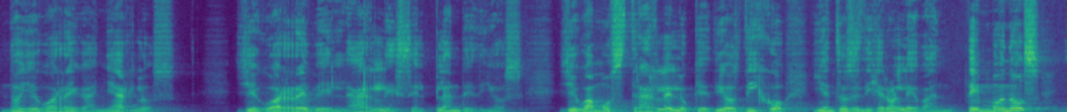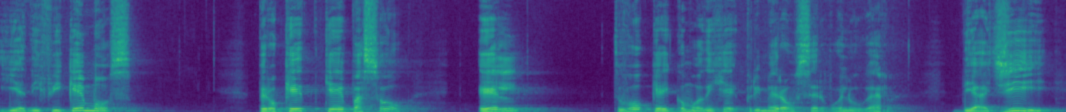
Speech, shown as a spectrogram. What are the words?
no llegó a regañarlos, llegó a revelarles el plan de Dios, llegó a mostrarle lo que Dios dijo y entonces dijeron, levantémonos y edifiquemos. Pero ¿qué, qué pasó? Él tuvo que, como dije, primero observó el lugar, de allí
